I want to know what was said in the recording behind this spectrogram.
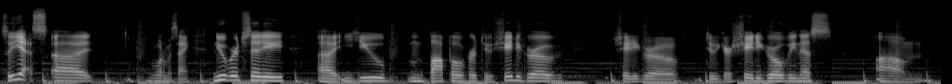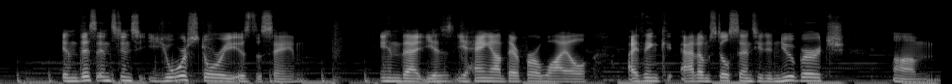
so yes, uh, what am I saying? New Newbridge City. Uh, you bop over to Shady Grove. Shady Grove. Do your Shady Groviness. Um, in this instance, your story is the same, in that you you hang out there for a while. I think Adam still sends you to New Birch. Um,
